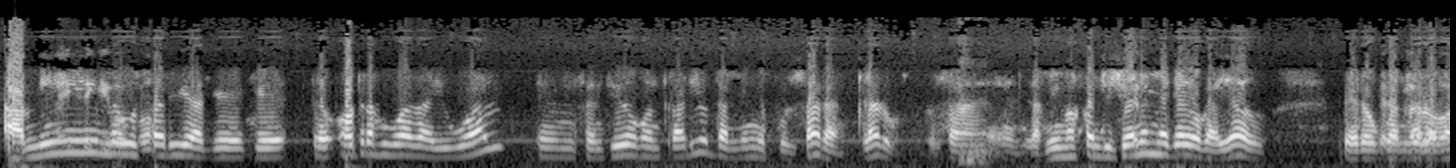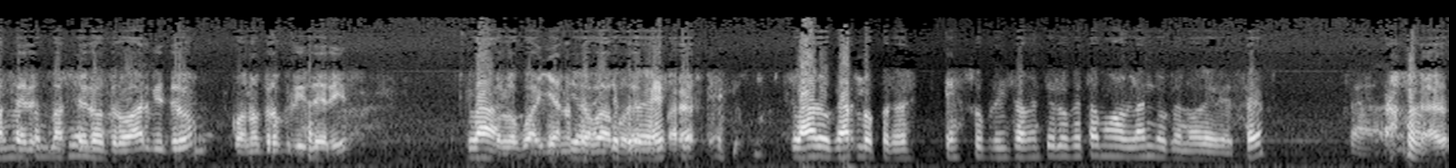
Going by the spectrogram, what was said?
A mí me gustaría que, que otra jugada igual, en sentido contrario, también expulsaran, claro. O sea, en las mismas condiciones me quedo callado. Pero, Pero cuando claro, va a, ser, va a ser condiciones- otro árbitro con otro criterio. Claro, con lo cual ya no se va a poder es- es- claro, Carlos, pero es eso precisamente lo que estamos hablando que no debe ser. Claro.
